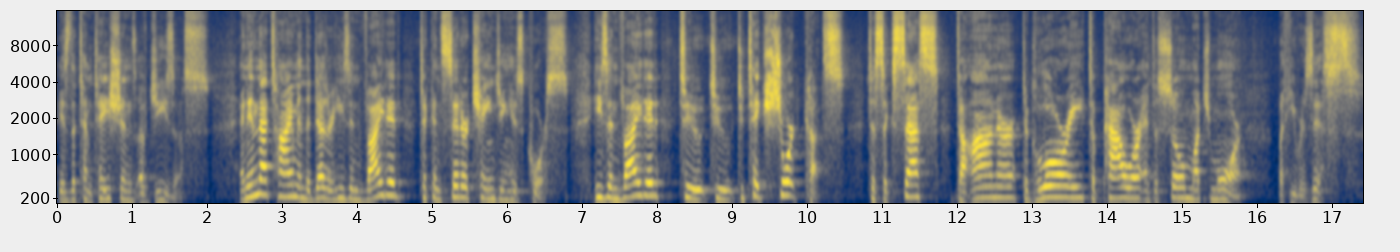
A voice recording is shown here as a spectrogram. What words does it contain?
is The Temptations of Jesus. And in that time in the desert, he's invited to consider changing his course. He's invited to, to, to take shortcuts to success, to honor, to glory, to power, and to so much more. But he resists.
